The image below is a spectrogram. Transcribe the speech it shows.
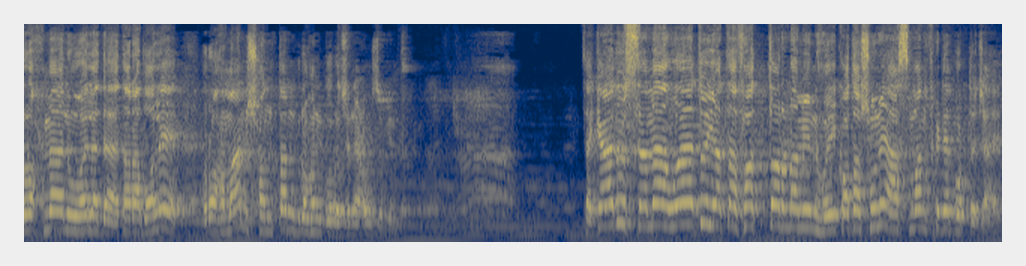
রহমানু ওয়ালাদা। তারা বলে, রহমান সন্তান গ্রহণ করেছেন এই কথা শুনে আসমান ফেটে পড়তে চায়।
